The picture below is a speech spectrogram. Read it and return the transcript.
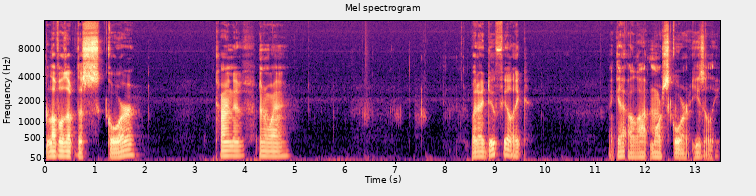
levels up the score kind of in a way. But I do feel like I get a lot more score easily.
